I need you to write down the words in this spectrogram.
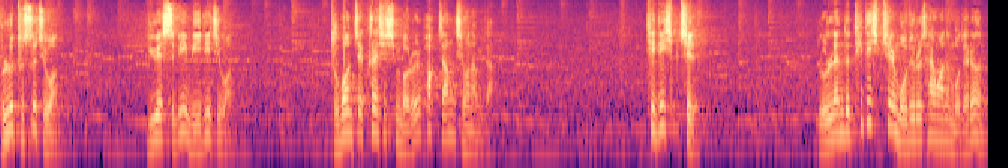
블루투스 지원, USB 미디 지원, 두 번째 crash 심벌을 확장 지원합니다. TD17 롤랜드 TD17 모듈을 사용하는 모델은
